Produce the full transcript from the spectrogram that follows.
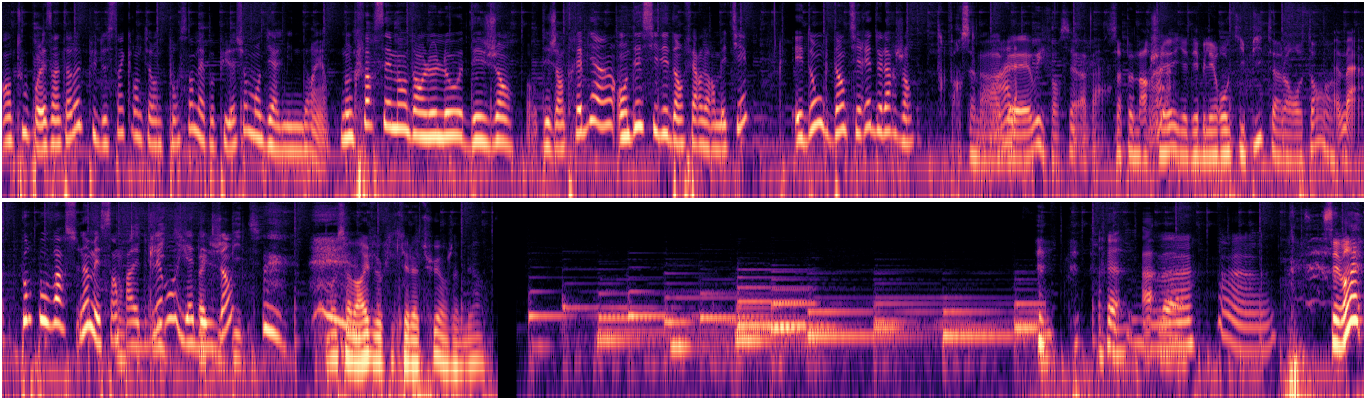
en tout pour les internautes plus de 51% de la population mondiale, mine de rien. Donc forcément dans le lot des gens, des gens très bien, hein, ont décidé d'en faire leur métier et donc d'en tirer de l'argent. Forcément. Ah Voilà. bah oui, forcément. Ah, bah. Ça peut marcher, il y a des blaireaux qui pitent, alors autant. Euh, bah, pour pouvoir... se- Non mais sans On parler de blaireaux, il y a des qui gens... Moi, ça m'arrive de cliquer là-dessus, hein, j'aime bien. Ah bah. Euh, C'est vrai?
